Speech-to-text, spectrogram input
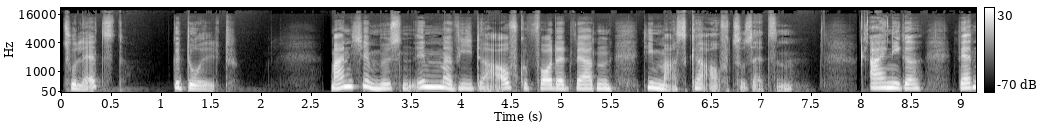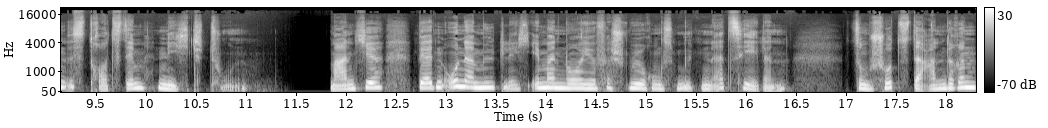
Zuletzt Geduld Manche müssen immer wieder aufgefordert werden, die Maske aufzusetzen. Einige werden es trotzdem nicht tun. Manche werden unermüdlich immer neue Verschwörungsmythen erzählen. Zum Schutz der anderen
